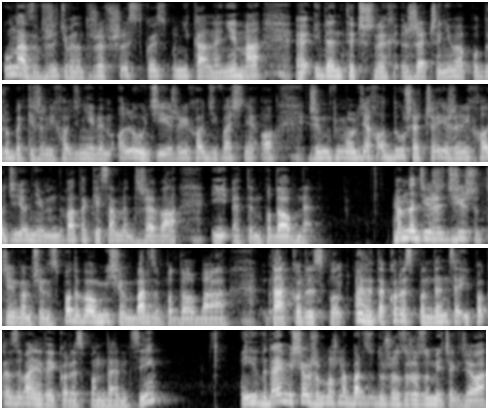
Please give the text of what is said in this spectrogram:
u nas w życiu, w naturze wszystko jest unikalne. Nie ma e, identycznych rzeczy, nie ma podróbek, jeżeli chodzi, nie wiem, o ludzi, jeżeli chodzi właśnie o, jeżeli mówimy o ludziach, o duszę, czy jeżeli chodzi o, nie wiem, dwa takie same drzewa i e, tym podobne. Mam nadzieję, że dzisiejszy odcinek Wam się spodobał. Mi się bardzo podoba ta, korespon ta korespondencja i pokazywanie tej korespondencji. I wydaje mi się, że można bardzo dużo zrozumieć, jak działa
